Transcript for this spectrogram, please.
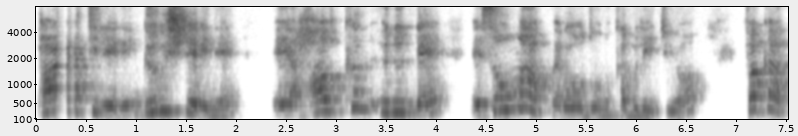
partilerin görüşlerini e, halkın önünde e, savunma hakları olduğunu kabul ediyor. Fakat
